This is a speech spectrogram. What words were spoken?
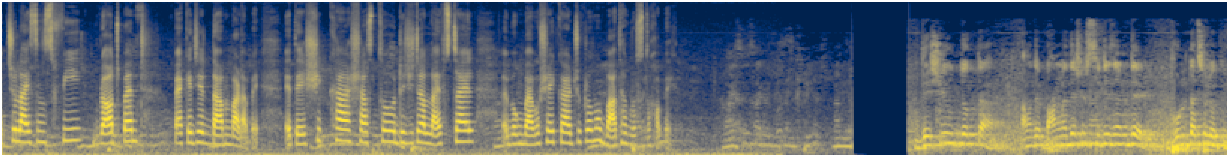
উচ্চ লাইসেন্স ফি, ব্রডব্যান্ড প্যাকেজের দাম বাড়াবে। এতে শিক্ষা, স্বাস্থ্য, ডিজিটাল লাইফস্টাইল এবং ব্যবসায়িক কার্যক্রমও বাধাগ্রস্ত হবে। দেশীয় উদ্যোক্তা, আমাদের বাংলাদেশের সিটিজেনদের ভুলটা ছিল কি?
